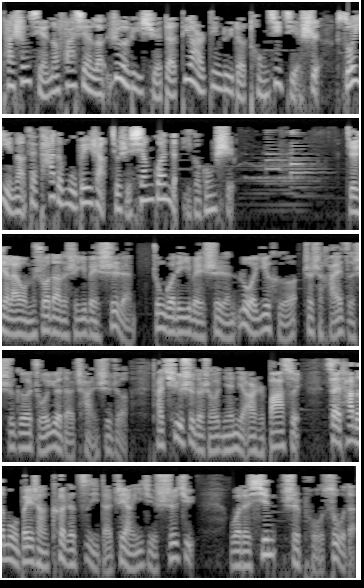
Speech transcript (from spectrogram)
他生前呢发现了热力学的第二定律的统计解释，所以呢，在他的墓碑上就是相关的一个公式。接下来我们说到的是一位诗人，中国的一位诗人洛伊和，这是孩子诗歌卓越的阐释者。他去世的时候年仅二十八岁，在他的墓碑上刻着自己的这样一句诗句：“我的心是朴素的，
